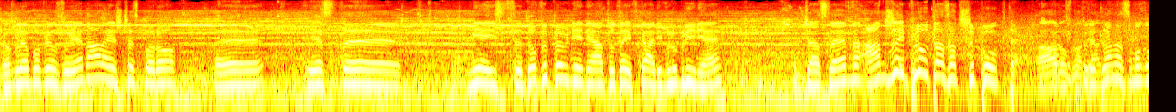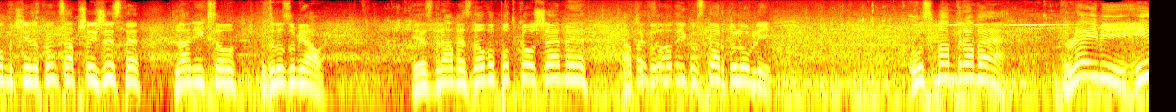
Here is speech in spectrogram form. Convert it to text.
ciągle obowiązuje, no ale jeszcze sporo e, jest e, miejsc do wypełnienia tutaj w hali w Lublinie. Tymczasem Andrzej Pluta za trzy punkty. A, Punkty, które dla nas mogą być nie do końca przejrzyste, dla nich są zrozumiałe. Jest dramę znowu pod koszem e, ataku zawodników startu Lublin. Usman Dramę. Raimi i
